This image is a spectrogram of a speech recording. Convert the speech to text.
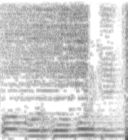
ikan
